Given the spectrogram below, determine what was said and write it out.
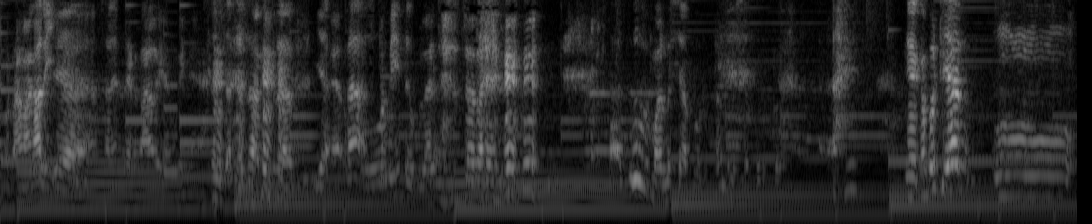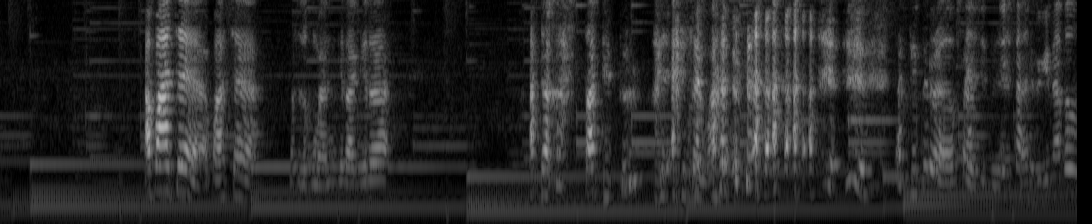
Pertama kali. Iya. saya tidak tahu ya mungkin ya. Diajak ke Sangiran. Ya ternyata seperti itu belajar sejarah ya. Aduh manusia purba manusia purba ya kemudian hmm, apa aja ya? Apa aja Mas Lukman? Kira-kira adakah study tour kayak SMA study tour apa ya? Jadi stadion kita tuh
